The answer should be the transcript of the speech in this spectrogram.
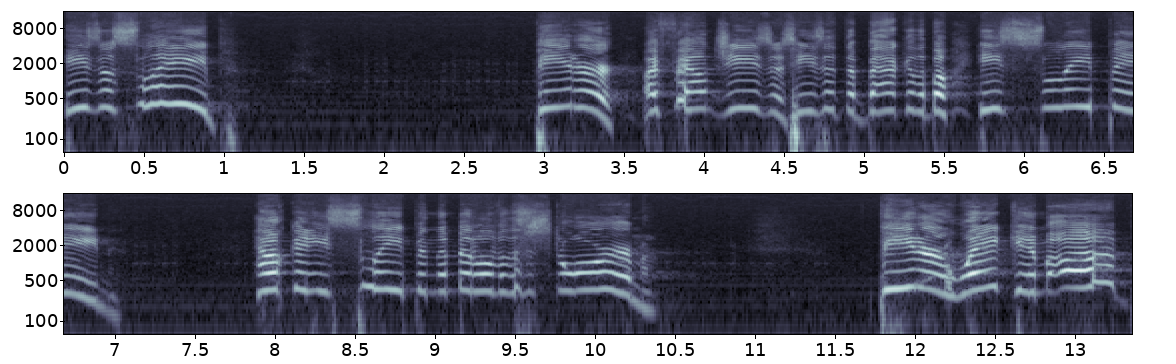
He's asleep. Peter, I found Jesus. He's at the back of the boat. He's sleeping. How can he sleep in the middle of the storm? Peter, wake him up.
